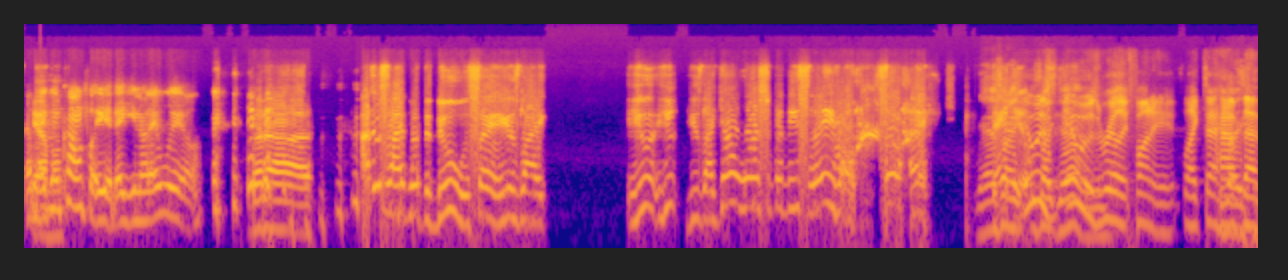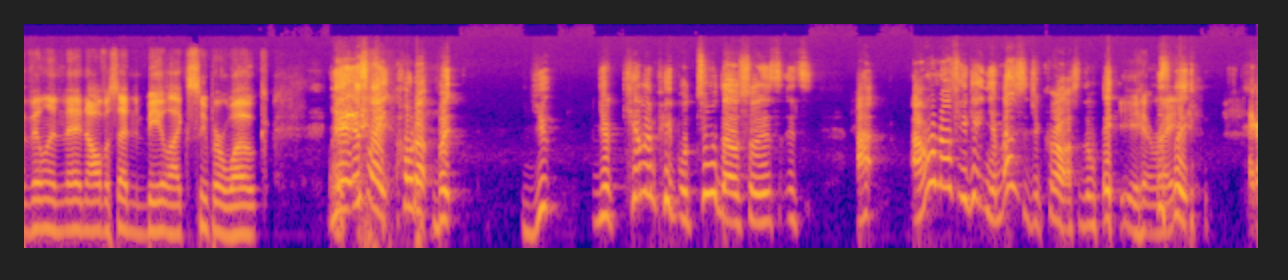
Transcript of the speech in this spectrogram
they'll Yeah, make them come for you. They you know they will. But uh, I just like what the dude was saying. He was like, he was- he he's like, y'all worshiping these slave owners. so like, yeah. It's like, It was like, yeah, it was really funny, like to have Like- that villain then all of a sudden be like super woke. Yeah, it's like, hold up, but you you're killing people too, though. So it's it's I I don't know if you're getting your message across the way. Yeah, right. like- like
